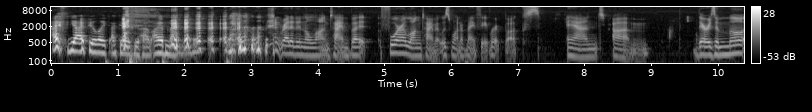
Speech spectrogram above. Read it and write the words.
I yeah, I feel like I feel like you have. I have not read it. I haven't read it in a long time, but for a long time, it was one of my favorite books. And um, there is a mo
